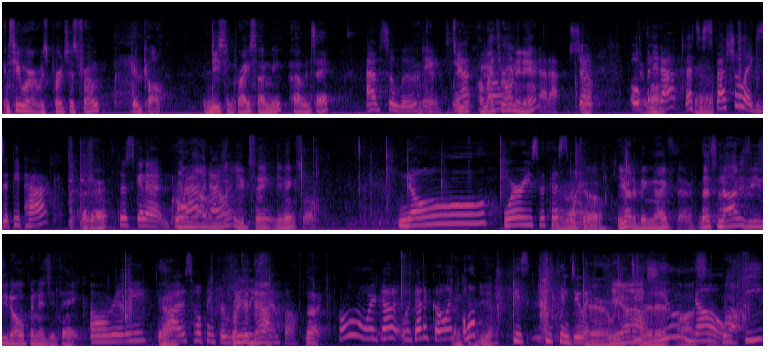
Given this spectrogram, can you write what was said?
and see where it was purchased from. Good call. Decent price on meat, I would say. Absolutely. Okay. So am I throwing it in? That up. So Yep. Open it well, up. That's a special like zippy pack. Okay. Just gonna Oh grab it yeah, out. really? You'd say you think so? No worries with this There we one. go. You got a big knife there. That's not as easy to open as you think. Oh really? Yeah. Oh, I was hoping for Look really at that. simple. Look. Oh, we got it. We got it going. Oh, Yeah. he's he can do it. There we Yeah. did Did it. you Awesome. know Well- he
